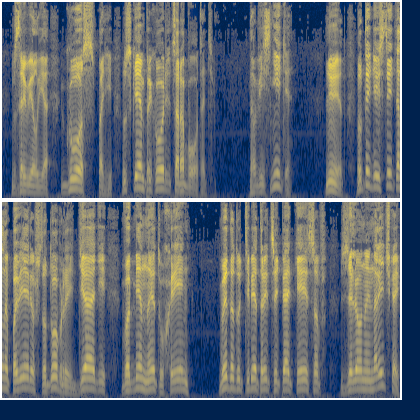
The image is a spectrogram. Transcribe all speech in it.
— взревел я. — Господи, ну с кем приходится работать? — Объясните. — Нет, ну ты действительно поверил, что добрые дяди в обмен на эту хрень выдадут тебе 35 кейсов с зеленой наличкой?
